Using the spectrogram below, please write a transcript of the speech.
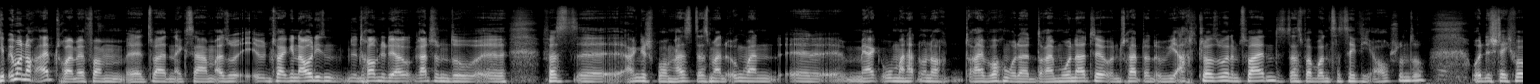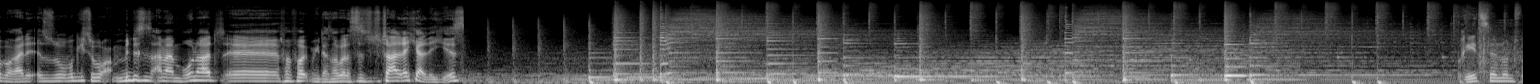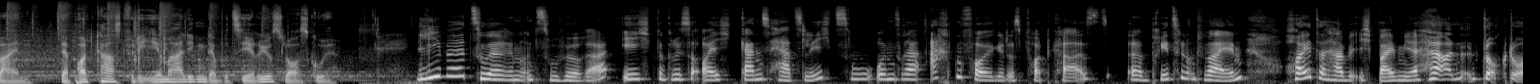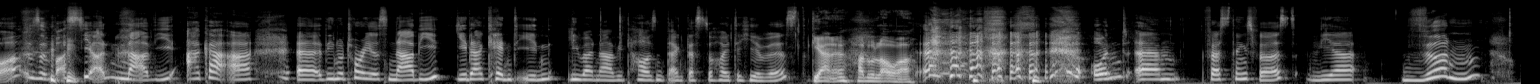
Ich habe immer noch Albträume vom äh, zweiten Examen. Also, und zwar genau diesen Traum, den du ja gerade schon so äh, fast äh, angesprochen hast, dass man irgendwann äh, merkt, oh, man hat nur noch drei Wochen oder drei Monate und schreibt dann irgendwie acht Klausuren im zweiten. Das, das war bei uns tatsächlich auch schon so. Und ist schlecht vorbereitet. Also, so wirklich so mindestens einmal im Monat äh, verfolgt mich das. Aber dass es total lächerlich ist. Brezeln und Wein, der Podcast für die ehemaligen der Bucerius Law School. Liebe Zuhörerinnen und Zuhörer, ich begrüße euch ganz herzlich zu unserer achten Folge des Podcasts äh, Brezeln und Wein. Heute habe ich bei mir Herrn Dr. Sebastian Navi, aka äh, The Notorious Nabi. Jeder kennt ihn. Lieber Navi, tausend Dank, dass du heute hier bist. Gerne. Hallo Laura. und ähm, first things first, wir würden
